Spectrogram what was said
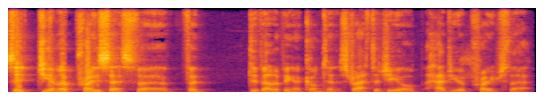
So, do you have a process for for developing a content strategy, or how do you approach that?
